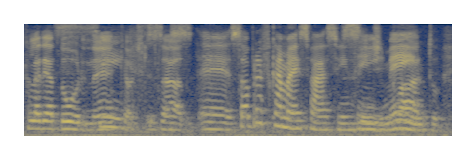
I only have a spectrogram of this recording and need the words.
clareador, né, sim. né, que é utilizado. É, só para ficar mais fácil o entendimento, claro.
